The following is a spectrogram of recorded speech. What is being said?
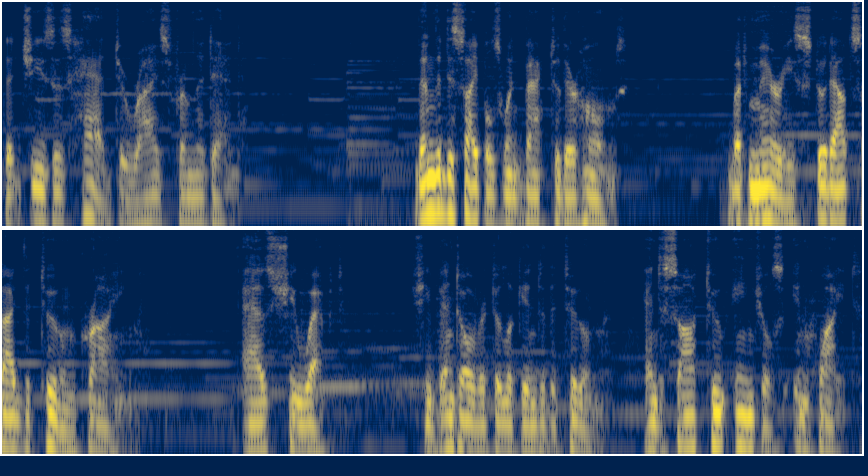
that Jesus had to rise from the dead. Then the disciples went back to their homes. But Mary stood outside the tomb crying. As she wept, she bent over to look into the tomb and saw two angels in white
